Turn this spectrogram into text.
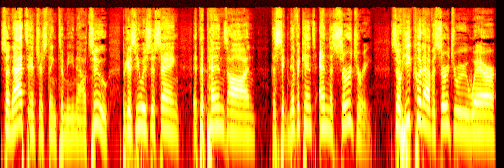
So that's interesting to me now too, because he was just saying it depends on the significance and the surgery. So he could have a surgery where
